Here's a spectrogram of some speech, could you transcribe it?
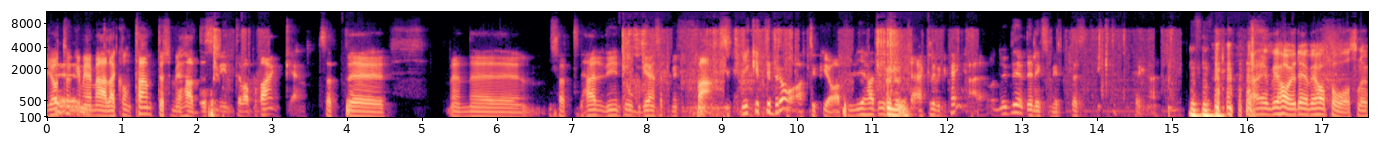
Jag tog med mig alla kontanter som jag hade som inte var på banken. Så att, eh, men eh, så att här är det ju inte obegränsat med fansk. Vilket är bra tycker jag. För vi hade ju så Mm. jäkla mycket pengar. Och nu blev det liksom helt plötsligt riktigt pengar. Nej, vi har ju det vi har på oss nu.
